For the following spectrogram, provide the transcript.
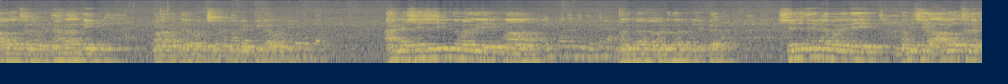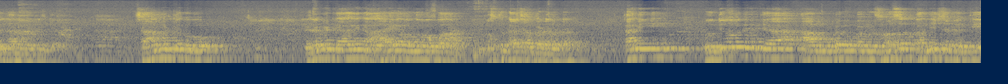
ఆలోచన విధానాన్ని మన మధ్య వచ్చిన వ్యక్తి కాబట్టి. ఆయన శేష జీవితం అనేది మా మల్లికార్జున అల్లుడు గారు చెప్పారు. శరీరం అనేది మనిషి ఆలోచన విధానం ఉంటుంది చాలా మటుకు రిటైర్మెంట్ కాగానే హాయిగా ఉందాం ఒక మస్తు కష్టాలు పడ్డామంటారు కానీ ఉద్యోగ రీత్యా ఆ ముప్పై ముప్పై మూడు సంవత్సరాలు పనిచేసిన వ్యక్తి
